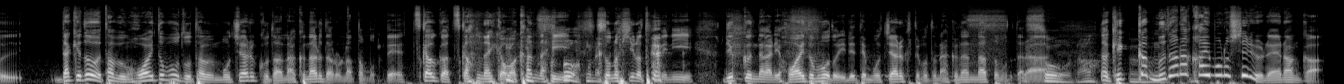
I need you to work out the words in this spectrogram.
ーだけど多分ホワイトボードを多分持ち歩くことはなくなるだろうなと思って使うか使わないか分かんない その日のためにリュックの中にホワイトボードを入れて持ち歩くってことなくなるなと思ったら結果うん。無駄な買い物してるよねなんか。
